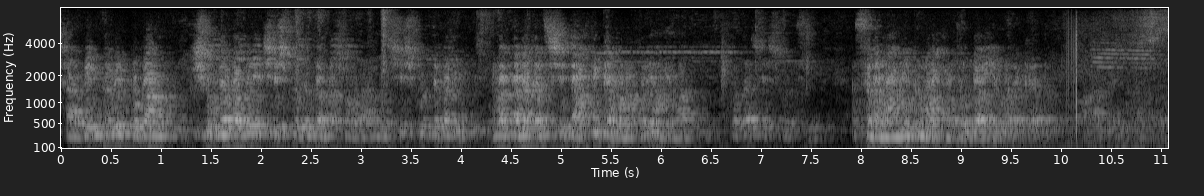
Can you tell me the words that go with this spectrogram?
সার্বিকভাবে প্রোগ্রাম সুন্দরভাবে শেষ পর্যন্ত আমরা সমাধান শেষ করতে পারি। আল্লাহ তালার কাছে সেটা আপনি কামনা করে আমি আমার কথা শেষ করছি। আসসালামু আলাইকুম রহমতুল্লাহি ওয়া বারাকাতুহু।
